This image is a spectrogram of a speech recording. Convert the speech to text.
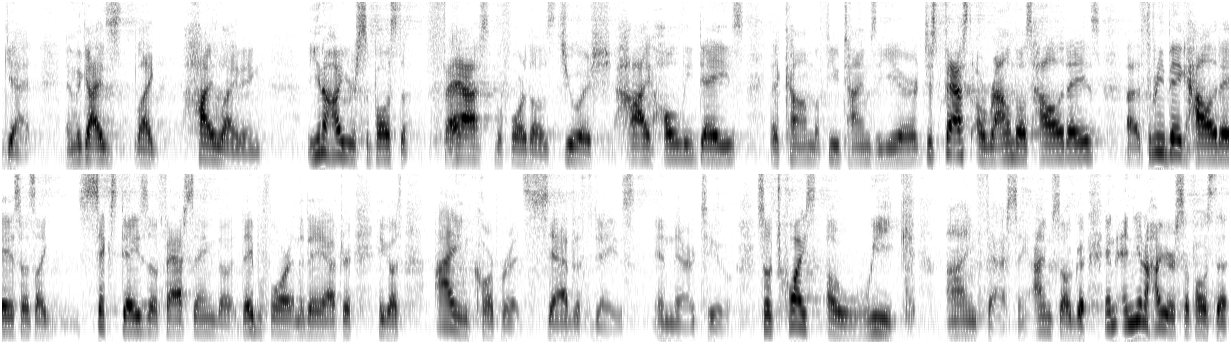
get. And the guy's like highlighting, you know how you're supposed to fast before those Jewish high holy days that come a few times a year? Just fast around those holidays. Uh, three big holidays, so it's like six days of fasting, the day before and the day after. He goes, I incorporate Sabbath days in there too. So twice a week, I'm fasting. I'm so good. And, and you know how you're supposed to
